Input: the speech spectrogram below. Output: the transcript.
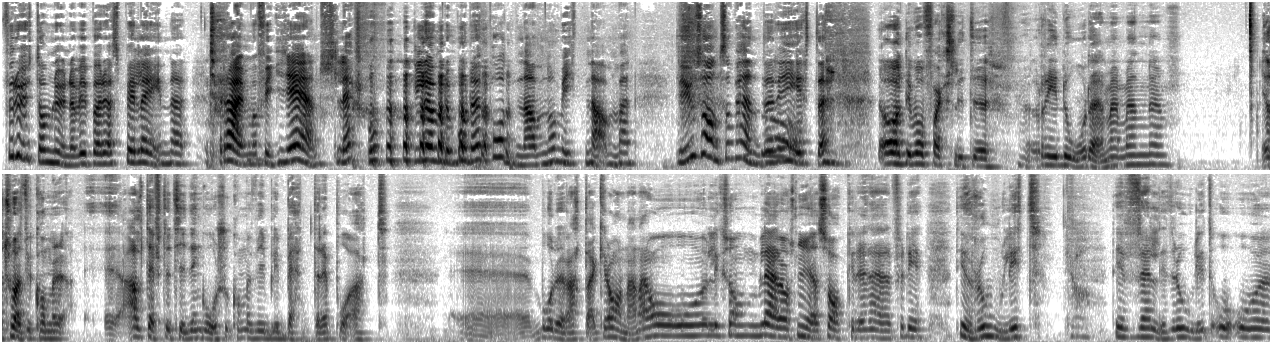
Förutom nu när vi började spela in när Raimo fick hjärnsläpp och glömde både poddnamn och mitt namn. Men det är ju sånt som händer i Ja. etern. Ja, det var faktiskt lite ridå där men, men eh, jag tror att vi kommer, eh, allt efter tiden går så kommer vi bli bättre på att eh, både ratta kranarna och liksom lära oss nya saker i det här för det, det är roligt. Ja. Det är väldigt roligt och, och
